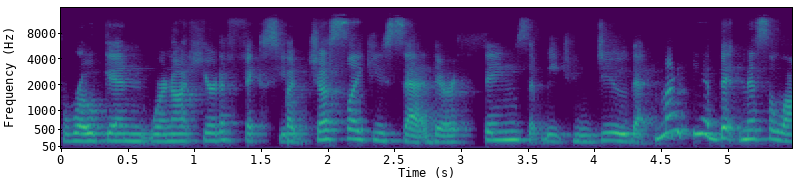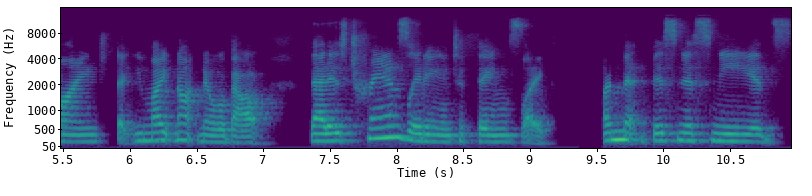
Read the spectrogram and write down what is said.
broken. We're not here to fix you. But just like you said, there are things that we can do that might be a bit misaligned that you might not know about that is translating into things like unmet business needs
